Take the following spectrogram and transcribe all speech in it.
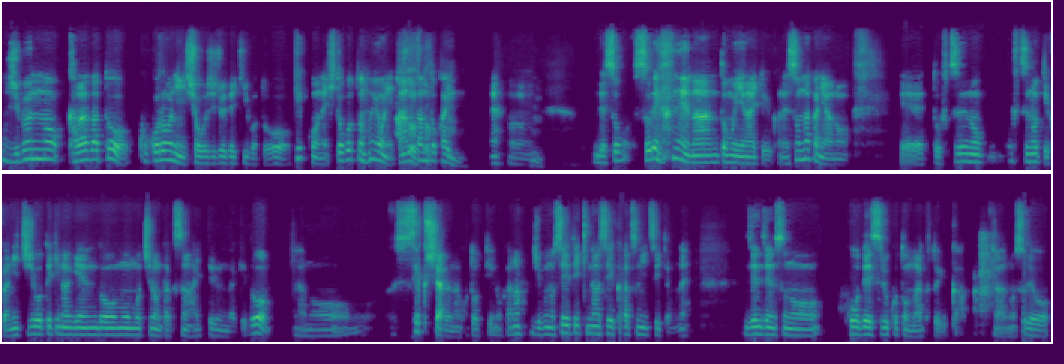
自分の体と心に生じる出来事を結構ね、人事のように淡々と書いてうん。ね。うんで、そ、それがね、なんとも言えないというかね、その中にあの、えーっと、普通の、普通のっていうか日常的な言動ももちろんたくさん入ってるんだけど、あの、セクシャルなことっていうのかな、自分の性的な生活についてもね、全然その、肯定することなくというか、あの、それを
